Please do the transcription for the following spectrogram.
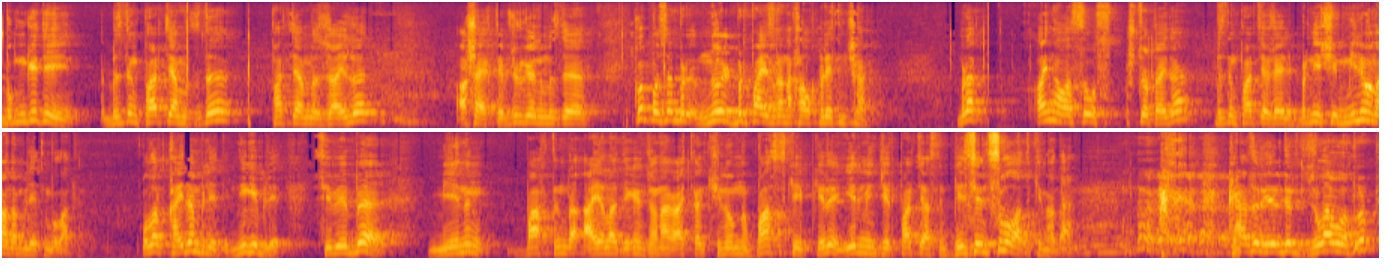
бүгінге дейін біздің партиямызды партиямыз жайлы ашайық деп жүргенімізді көп болса бір нөл бір пайыз ғана халық білетін шығар. Бірақ айналасы осы үш төрт айда біздің партия жайлы бірнеше миллион адам білетін болады. Олар қайдан біледі неге біледі? Себебі менің бақытыңды аяла деген жаңағы айтқан киномның бас кейіпкері ел мен жер партиясының белсендісі болады кинода. Қазір елдер жылап отырып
